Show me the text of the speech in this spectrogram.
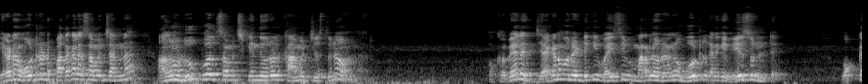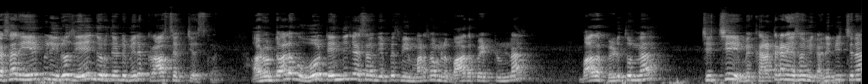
ఎక్కడైనా ఒకటి రెండు పథకాలకు సంబంధించి అన్న అందులో లూప్ హోల్ సంబంధించి కింద ఎవరు కామెంట్ చేస్తూనే ఉన్నారు. ఒకవేళ జగన్మోహన్ రెడ్డికి వైసీపీ మరలో ఎవరైనా ఓట్లు కనుక వేసి ఉంటే ఒక్కసారి ఏపీలో ఈరోజు ఏం జరుగుతుంటే మీరే క్రాస్ చెక్ చేసుకోండి. అటువంటి వాళ్ళకు ఓటు ఎందుకు వేసామని చెప్పేసి మీ మనసు మమ్మల్ని బాధ పెట్టున్నా బాధ పెడుతున్నా చిచ్చి మీకు కరెక్ట్గానే వేసాం మీకు అనిపించినా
